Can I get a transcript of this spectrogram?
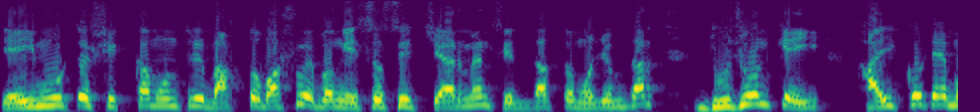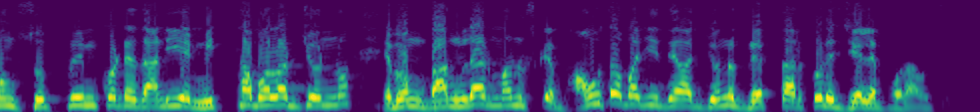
এই মুহূর্তে শিক্ষামন্ত্রী ব্রাত্য বাসু এবং এসএসসি চেয়ারম্যান সিদ্ধার্থ মজুমদার দুজনকেই হাইকোর্টে এবং সুপ্রিম কোর্টে দাঁড়িয়ে মিথ্যা বলার জন্য এবং বাংলার মানুষকে ভাউতাবাজি দেওয়ার জন্য গ্রেপ্তার করে জেলে পড়া উচিত।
